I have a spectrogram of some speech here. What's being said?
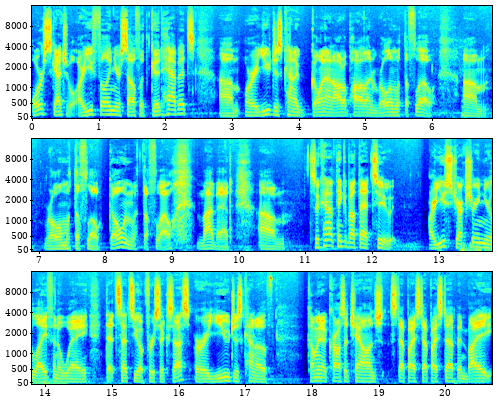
or schedule. Are you filling yourself with good habits, um, or are you just kind of going on autopilot and rolling with the flow? Um, rolling with the flow, going with the flow. My bad. Um, so kind of think about that too. Are you structuring your life in a way that sets you up for success, or are you just kind of coming across a challenge step by step by step. And by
